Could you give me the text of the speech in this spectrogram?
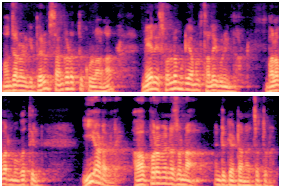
மஞ்சள் அழகி பெரும் சங்கடத்துக்குள்ளானால் மேலே சொல்ல முடியாமல் தலை குனிந்தாள் பலவர் முகத்தில் ஈ ஆடவில்லை அப்புறம் என்ன சொன்னான்? என்று கேட்டான் அச்சத்துடன்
